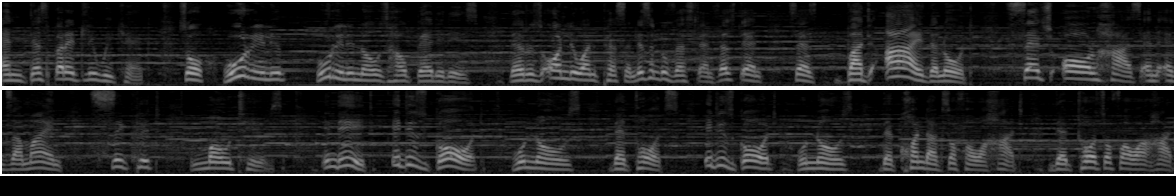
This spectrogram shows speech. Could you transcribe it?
and desperately wicked. So who really who really knows how bad it is? There is only one person. Listen to verse 10 verse 10 says but i the lord Search all hearts and examine secret motives. Indeed, it is God who knows the thoughts. It is God who knows the conducts of our heart, the thoughts of our heart,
